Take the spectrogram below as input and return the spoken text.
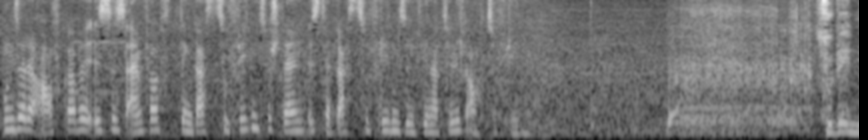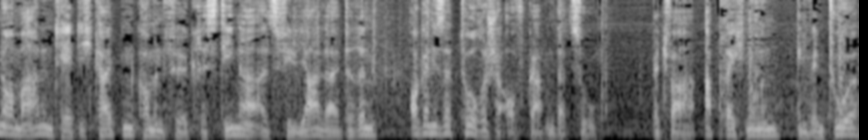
Unsere Aufgabe ist es einfach, den Gast zufriedenzustellen. Ist der Gast zufrieden, sind wir natürlich auch zufrieden. Zu den normalen Tätigkeiten kommen für Christina als Filialleiterin organisatorische Aufgaben dazu. Etwa Abrechnungen, Inventur,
